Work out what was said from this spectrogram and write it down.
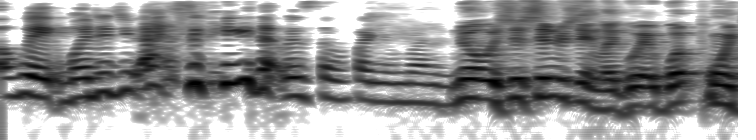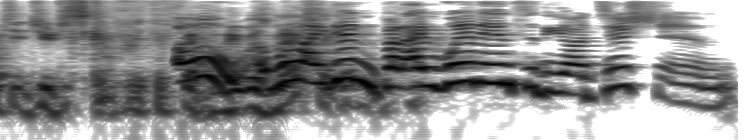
oh, Wait, what did you ask me? That was so fucking funny. No, it's just interesting. Like, at what point did you discover the Oh, family was well, I didn't, but I went into the audition,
